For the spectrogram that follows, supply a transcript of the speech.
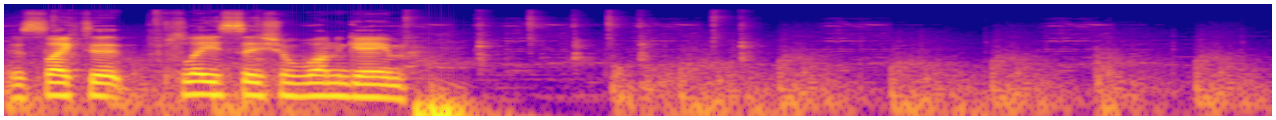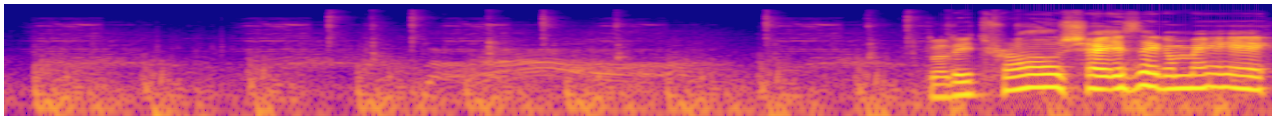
It's like the PlayStation 1 game. Bloody troll chasing me!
